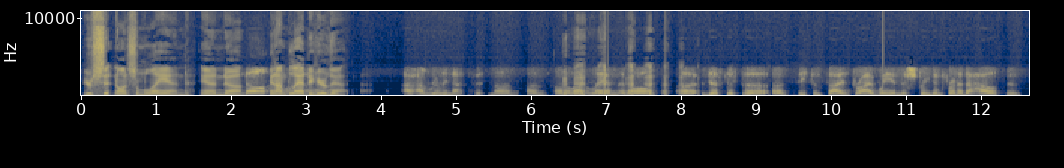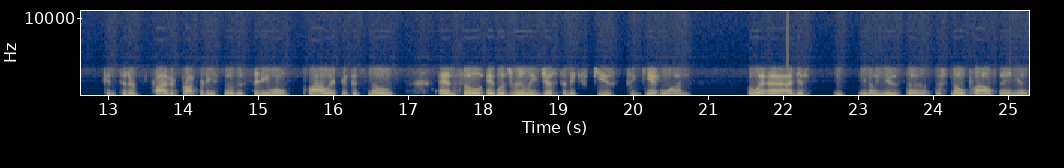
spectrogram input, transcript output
you're sitting on some land, and uh, no, and I'm glad to hear that. I, am really not sitting on, on, on a lot of land at all. Uh, just just a, a decent sized driveway, and the street in front of the house is considered private property, so the city won't plow it if it snows. And so it was really just an excuse to get one. The way I just you know used the the snow plow thing as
